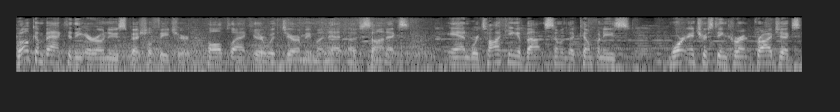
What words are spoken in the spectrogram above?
Welcome back to the Aero News special feature. Paul Plack here with Jeremy Monnett of Sonex. And we're talking about some of the company's more interesting current projects.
